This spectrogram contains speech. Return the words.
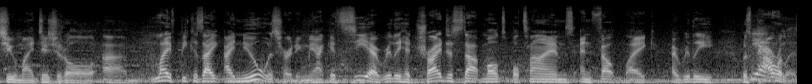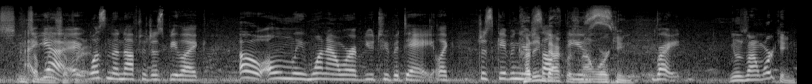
to my digital um, life because I, I knew it was hurting me. I could see I really had tried to stop multiple times and felt like I really was powerless in Uh, yeah, ways. over it wasn't enough to just be like, oh, only one hour of YouTube a day. Like just giving Cutting yourself back was not working. Right. it was not working.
